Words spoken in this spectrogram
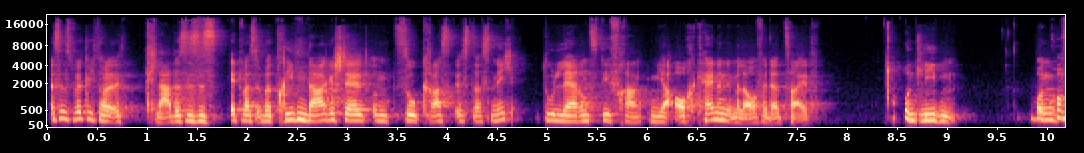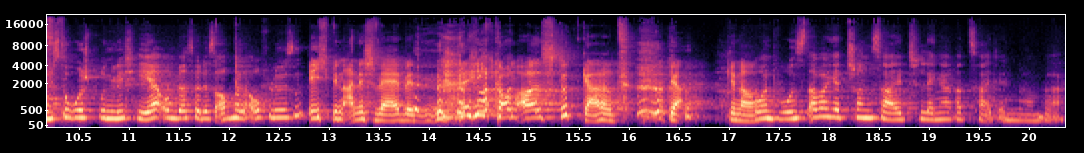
Es ist wirklich toll. Klar, das ist etwas übertrieben dargestellt und so krass ist das nicht. Du lernst die Franken ja auch kennen im Laufe der Zeit und lieben. Wo und kommst du ursprünglich her, um dass wir das auch mal auflösen? Ich bin eine Schwäbin. ich komme aus Stuttgart. Ja, genau. Und wohnst aber jetzt schon seit längerer Zeit in Nürnberg.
